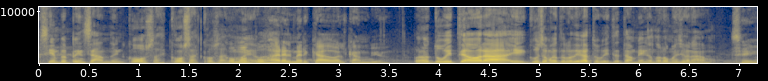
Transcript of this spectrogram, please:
siempre pensando en cosas, cosas, cosas. ¿Cómo empujar el mercado al cambio? Bueno, tuviste ahora, y escúchame que te lo diga, tuviste también, que no lo mencionamos. Sí.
